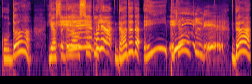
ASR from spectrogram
куда? Я собирался тут... бля. Да-да-да, эй, бля. Да,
